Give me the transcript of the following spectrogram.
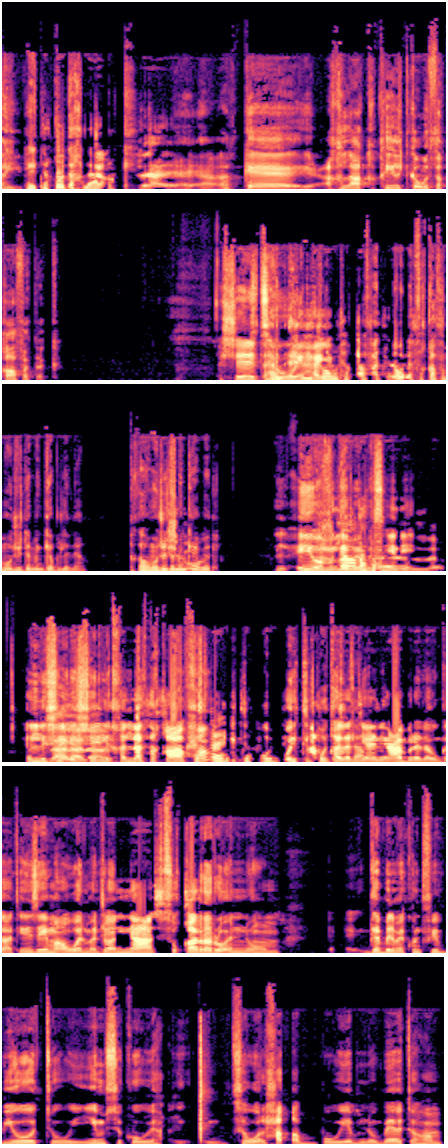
هي تقود أخلاقك. لا أوكي أخلاقك هي اللي تكون ثقافتك. الشيء اللي هل تسويه حي... نكون ثقافتنا ولا الثقافة موجودة من قبلنا؟ الثقافة موجودة من؟ قبل أيوه من قبل بس ثقافة- يعني اللي لا، شيء لا، الشيء لا. اللي خلاه ثقافة أحسها هي تقود هي تقود وتنقلت يعني عبر الأوقات يعني زي ما أول ما جو الناس وقرروا إنهم قبل ما يكون في بيوت ويمسكوا ويسووا الحطب ويبنوا بيوتهم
